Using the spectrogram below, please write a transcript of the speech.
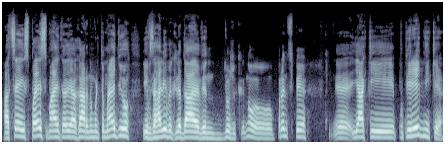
А цей Space має гарну мультимедію і взагалі виглядає він дуже, ну, в принципі, е, як і попередники,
